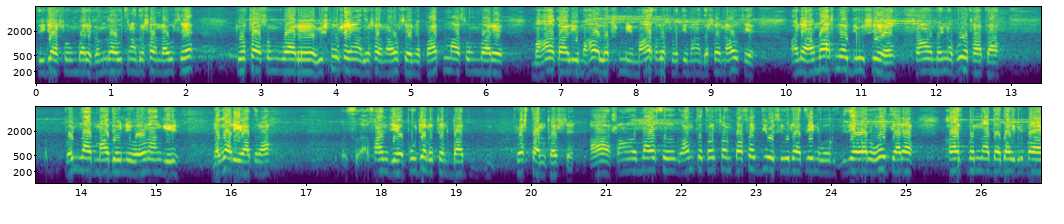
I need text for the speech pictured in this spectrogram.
ત્રીજા સોમવારે ગંગા ઉત્તરના દર્શન આવશે, ચોથા સોમવારે વિષ્ણુશયના દર્શન આવશે અને પાંચમા સોમવારે મહાકાલી મહાલક્ષ્મી મહાસરસ્વતી સરસ્વતીમાં દર્શન આવશે. અને અમાસના દિવસે શ્રાવણ મહિનો પૂરો થતા પંચનાથ મહાદેવની વર્ણાંગી નગારી યાત્રા સાંજે પૂજન અર્ચન બાદ પ્રસ્થાન કરશે. હા શ્રાવણ માસ આમ તો ત્રણસો પાસઠ દિવસ શિવરાત્રિનો તહેવારો હોય ત્યારે ખાસ પંચનાથ દાદાની કૃપા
